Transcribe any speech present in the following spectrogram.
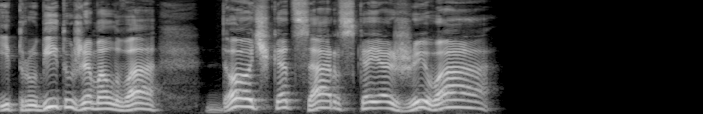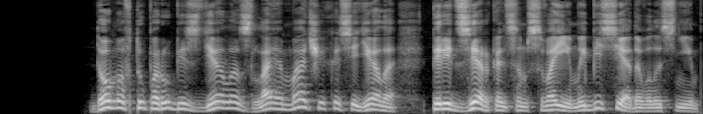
И трубит уже молва «Дочка царская жива!» Дома в ту пору без дела злая мачеха сидела перед зеркальцем своим и беседовала с ним,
